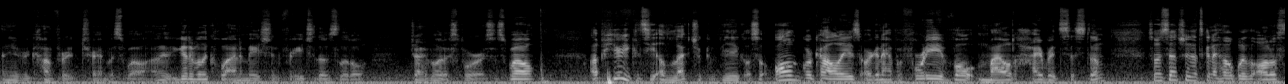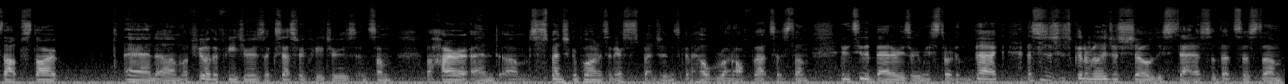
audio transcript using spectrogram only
and you have your comfort trim as well. And you get a really cool animation for each of those little drive mode explorers as well. Up here, you can see electric vehicles. So all Grecales are gonna have a 48 volt mild hybrid system. So essentially that's gonna help with auto stop start, and um, a few other features, accessory features, and some the higher end um, suspension components and air suspension is going to help run off that system. You can see the batteries are going to be stored in the back. This is just going to really just show the status of that system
